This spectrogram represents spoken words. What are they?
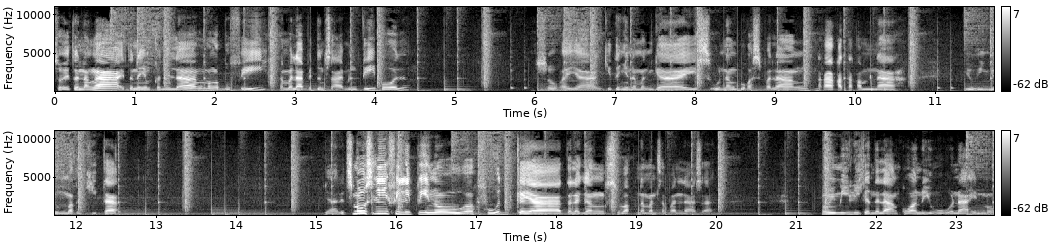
So ito na nga, ito na yung kanilang mga buffet na malapit dun sa aming table. So ayan, kita nyo naman guys, unang bukas pa lang, nakakatakam na yung inyong makikita. Yan, it's mostly Filipino uh, food, kaya talagang swak naman sa panlasa. Mamimili ka na lang kung ano yung uunahin mo.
